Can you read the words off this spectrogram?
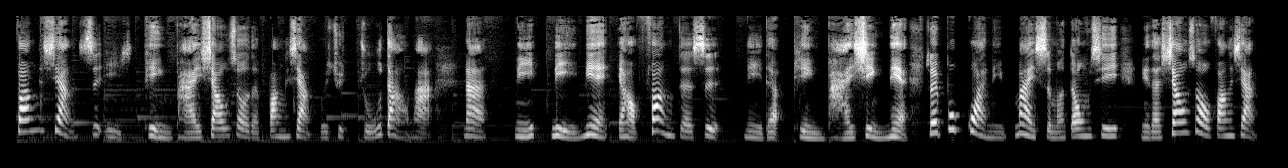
方向是以品牌销售的方向为去主导嘛，那你里面要放的是。你的品牌信念，所以不管你卖什么东西，你的销售方向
